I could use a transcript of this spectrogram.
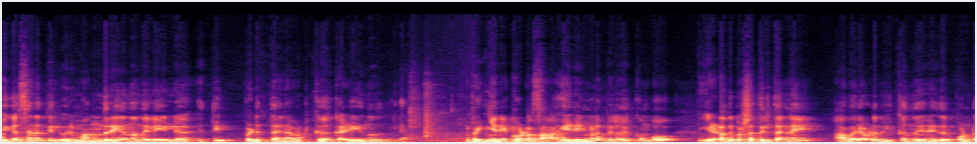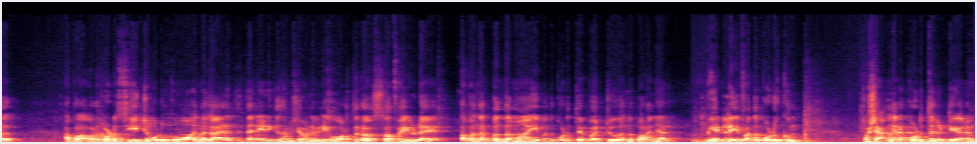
വികസനത്തിൽ ഒരു മന്ത്രി എന്ന നിലയിൽ എത്തിപ്പെടുത്താൻ അവർക്ക് കഴിയുന്നതുമില്ല. അപ്പം ഇങ്ങനെയൊക്കെയുള്ള സാഹചര്യങ്ങൾ നിലനിൽക്കുമ്പോൾ ഇടതുപക്ഷത്തിൽ തന്നെ അവരവിടെ നിൽക്കുന്നതിന് എതിർപ്പുണ്ട്. അപ്പോൾ അവർക്കവിടെ സീറ്റ് കൊടുക്കുമോ എന്ന കാര്യത്തിൽ തന്നെ എനിക്ക് സംശയമാണ്. ഇനി ഓർത്തഡോക്സ് സഭയുടെ സഭ നിർബന്ധമായും അത് കൊടുത്തേ പറ്റൂ എന്ന് പറഞ്ഞാൽ എൽ ഡി എഫ് അത് കൊടുക്കും. പക്ഷെ അങ്ങനെ കൊടുത്തു കിട്ടിയാലും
